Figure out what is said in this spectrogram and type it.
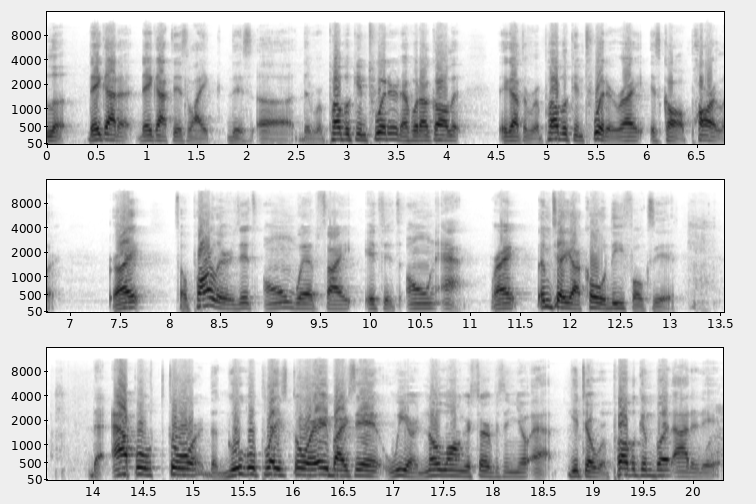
Look, they got a they got this like this uh the Republican Twitter. That's what I call it. They got the Republican Twitter, right? It's called Parler, right? So Parler is its own website. It's its own app, right? Let me tell you how cold these folks is the Apple Store, the Google Play Store, everybody said we are no longer servicing your app. Get your Republican butt out of there.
